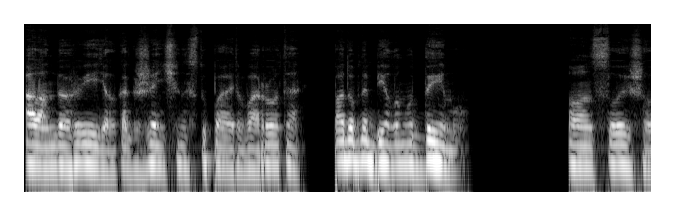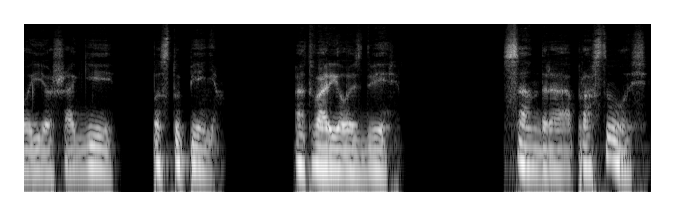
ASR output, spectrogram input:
Аландор видел, как женщины ступают в ворота, подобно белому дыму. Он слышал ее шаги по ступеням. Отворилась дверь. Сандра проснулась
